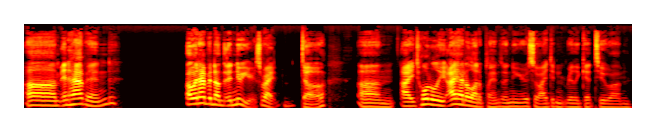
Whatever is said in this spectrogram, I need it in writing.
Um, it happened. Oh, it happened on the New Year's, right? Duh. Um, I totally. I had a lot of plans on New Year's, so I didn't really get to um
